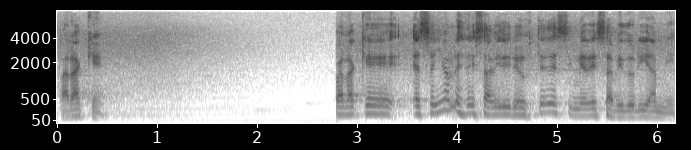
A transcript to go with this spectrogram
¿Para qué? Para que el Señor les dé sabiduría a ustedes y me dé sabiduría a mí.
